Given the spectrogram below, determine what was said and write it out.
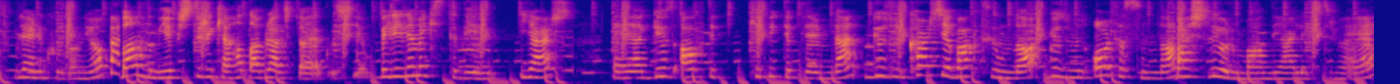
diplerini kullanıyor. Ben bandımı yapıştırırken hatta birazcık daha yaklaşayım. Belirlemek istediğim yer e, göz alt dip, kirpik diplerimden gözü karşıya baktığımda gözümün ortasında başlıyorum bandı yerleştirmeye.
